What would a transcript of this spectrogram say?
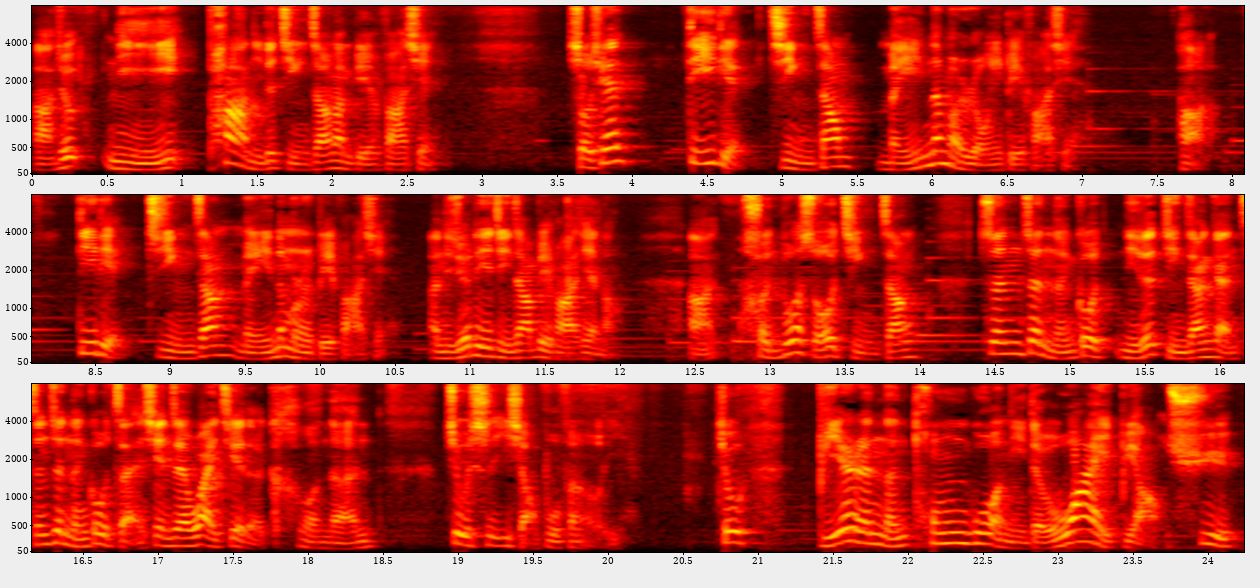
啊，就你怕你的紧张让别人发现。首先，第一点，紧张没那么容易被发现，啊，第一点，紧张没那么容易被发现啊。你觉得你紧张被发现了？啊，很多时候紧张真正能够你的紧张感真正能够展现在外界的，可能就是一小部分而已。就别人能通过你的外表去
